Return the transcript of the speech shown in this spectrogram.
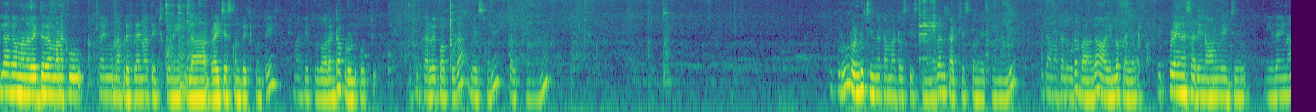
ఇలాగా మన దగ్గర మనకు టైం ఉన్నప్పుడు ఎప్పుడైనా తెచ్చుకొని ఇలా డ్రై చేసుకొని పెట్టుకుంటే మనకి ఎప్పుడు కావాలంటే అప్పుడు వండుకోవచ్చు. కొంచెం కరివేపాకు కూడా వేసుకొని కలుపుకున్నాను ఇప్పుడు రెండు చిన్న టమాటోస్ తీసుకున్నాం కదా అవి కట్ చేసుకొని వేస్తున్నానండి. ఈ టమాటాలు కూడా బాగా ఆయిల్లో ఫ్రై అవ్వాలి. ఎప్పుడైనా సరే నాన్ వెజ్ ఏదైనా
